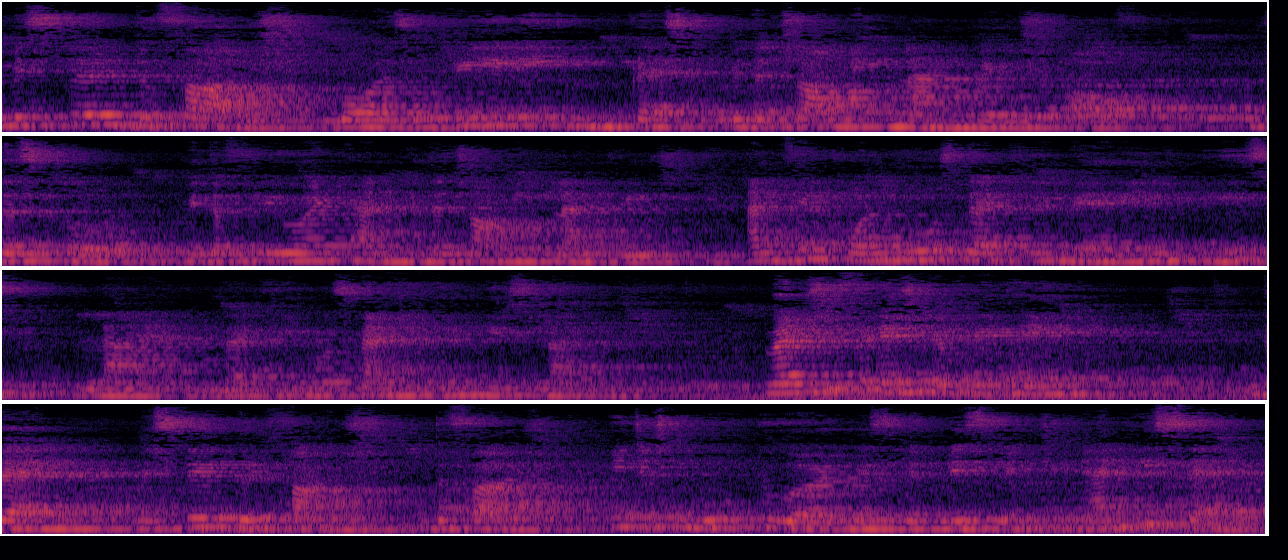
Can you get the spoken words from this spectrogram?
Mr. Dufash was really impressed with the charming language of this girl, with a fluent and with the charming language, and felt almost that he were in his land, that he was standing in his land. When she finished everything, then Mr. Dufash, Dufash, he just moved toward Mr. Miss Minchin and he said,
